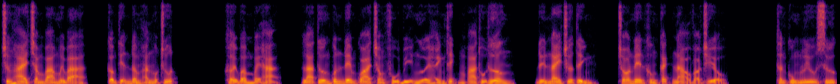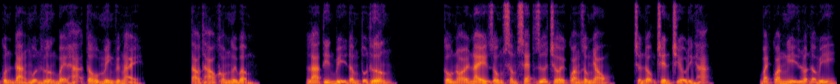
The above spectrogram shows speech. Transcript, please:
chương 233, cầm tiễn đâm hắn một chút. Khởi bẩm bệ hạ, La tướng quân đêm qua trong phủ bị người hành thích mà thụ thương, đến nay chưa tỉnh, cho nên không cách nào vào chiều. Thần cùng lưu sứ quân đang muốn hướng bệ hạ tấu minh việc này. Tào Tháo không người bẩm. La Tín bị đâm tổn thương. Câu nói này giống sấm sét giữa trời quang giống nhau, chấn động trên triều đình hạ. Bách quan nghị luận ở Mỹ.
